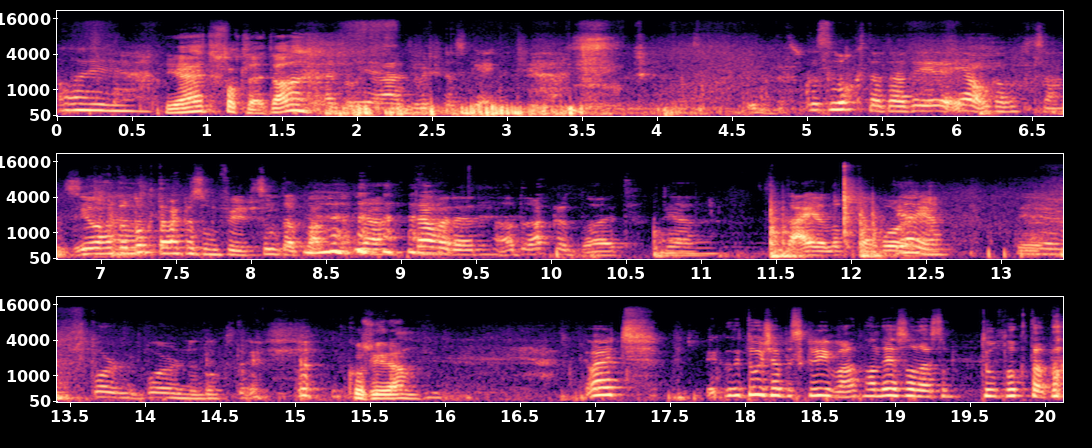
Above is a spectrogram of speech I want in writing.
Oj. Ja, det är flott lätt, Ja, det är det lukta det, det är jag och luktsamt. Jo, det luktar akkurat som fyr. Som det sundapappa. Ja, det var det. att det akkurat var ett. Ja. Som det är lukta på. Ja, ja. Det er born, born lukter. Hva sier han? Jag vet, jag tror inte beskriva, han är sådär som du luktar det.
